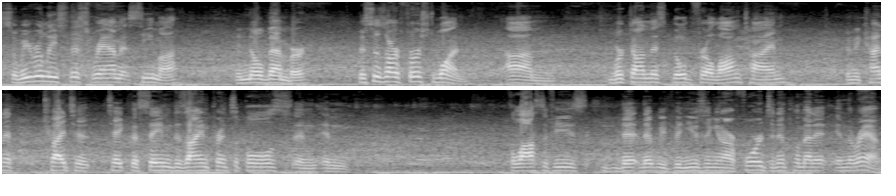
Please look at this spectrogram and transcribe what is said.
So we released this Ram at SEMA in November. This is our first one. Um, worked on this build for a long time, and we kind of tried to take the same design principles and, and philosophies that, that we've been using in our Fords and implement it in the Ram.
